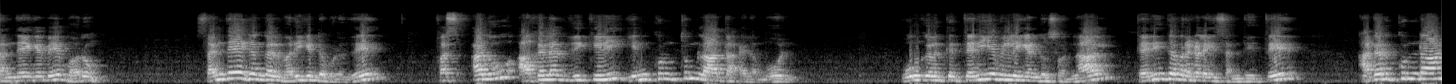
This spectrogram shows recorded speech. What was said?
சந்தேகமே வரும். சந்தேகங்கள் வருகின்ற பொழுது ஃபஸ்அலு அகல விக்கிரி இன்குன்தும் லா தஅலமூன். உங்களுக்கு தெரியவில்லை என்று சொன்னால் தெரிந்தவர்களை சந்தித்து அதற்குண்டான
